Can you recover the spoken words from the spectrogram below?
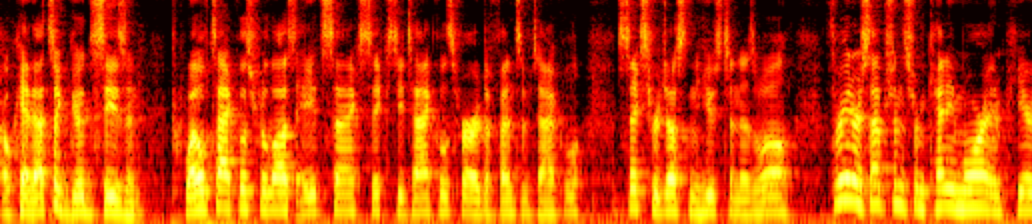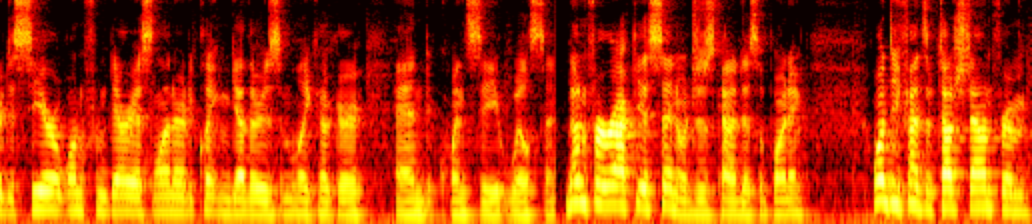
Okay, that's a good season. 12 tackles for loss, 8 sacks, 60 tackles for our defensive tackle, 6 for Justin Houston as well. 3 interceptions from Kenny Moore and Pierre Desir, 1 from Darius Leonard, Clayton Geathers, Malik Hooker, and Quincy Wilson. None for Rock Ya-Sin, which is kind of disappointing. One defensive touchdown from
